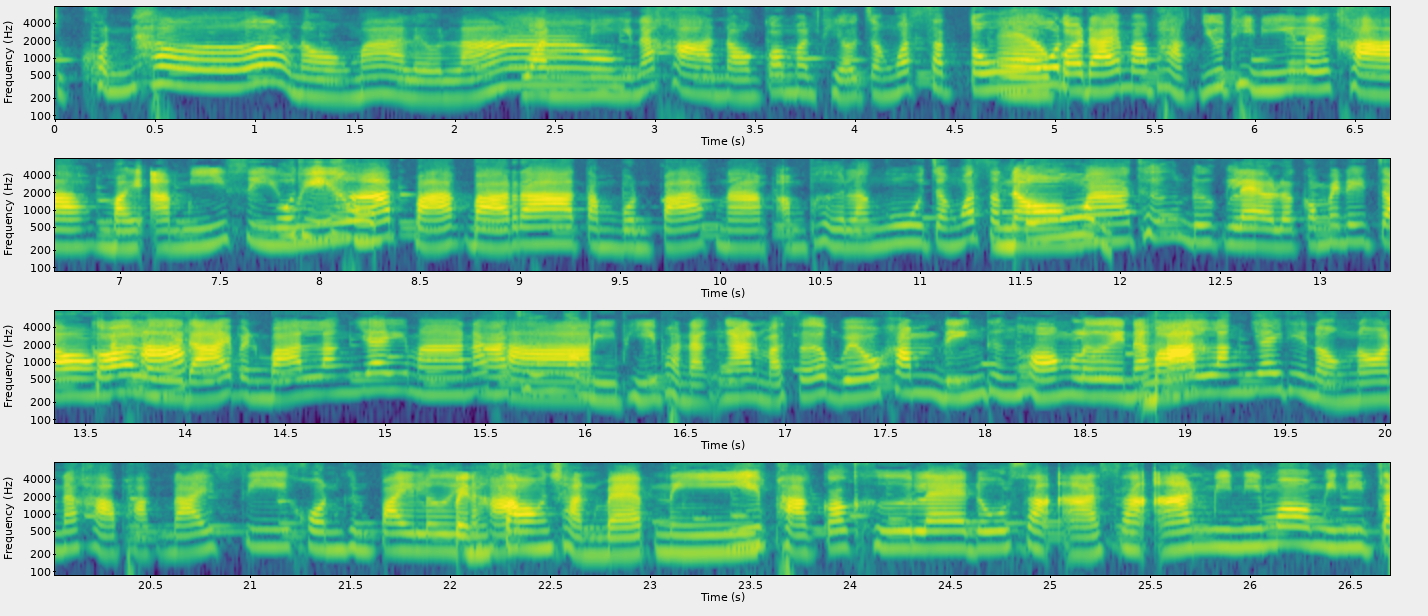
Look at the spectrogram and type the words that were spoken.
ทุกคนเธอ น้องมาแล้วล่ะ วันนี้นะคะ น้องก็มาเที่ยวจังหวัดสตูลแล้วก็ได้มาพักอยู่ที่นี้เลยค่ะไมอามีซีอยู่วิที่วหาฮาดดปาร์คบาราตำบลปาร์คน้ำอำเภอละงู จังหวัดสตูลน้องมาถึง มาถึงก็มีพี่พนักงานมาเซิร์ฟเวลคัมดิ้งถึงห้องเลยนะคะบ้านหลังใหญ่ที่น้องนอนนะคะ พักได้สี่คนขึ้นไปเลยเป็นนะคะซองชั้นแบบนี้ที่พักก็คือแลดูสะอาดสะอาดมินิมอลมินิใจ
